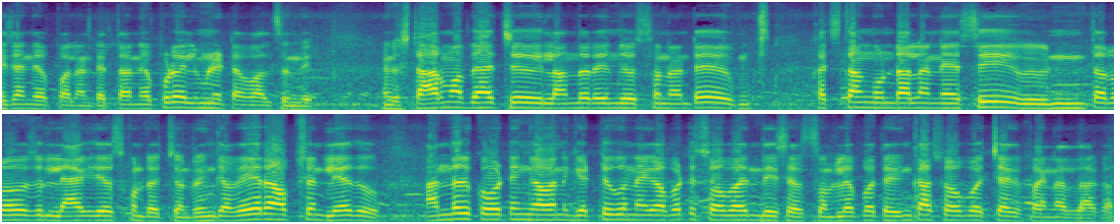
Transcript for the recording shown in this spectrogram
నిజం చెప్పాలంటే తను ఎప్పుడూ ఎలిమినేట్ అవ్వాల్సింది. ఇంకా స్టార్ మా బ్యాచ్ వీళ్ళందరూ ఏం చేస్తుందంటే ఖచ్చితంగా ఉండాలనేసి ఇంత రోజులు ల్యాగ్ చేసుకుంటూ వచ్చిండ్రు. ఇంకా వేరే ఆప్షన్ లేదు. అందరు కోటింగ్ అవన్నీ గట్టిగా ఉన్నాయి కాబట్టి శోభని తీసేస్తుండ్రు. లేకపోతే ఇంకా శోభ వచ్చేది ఫైనల్ దాకా.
